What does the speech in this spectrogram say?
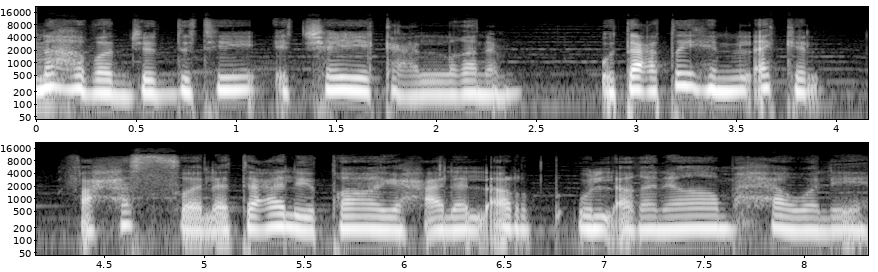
نهضت جدتي تشيك على الغنم وتعطيهن الأكل فحصلت علي طايح على الأرض والأغنام حواليه.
